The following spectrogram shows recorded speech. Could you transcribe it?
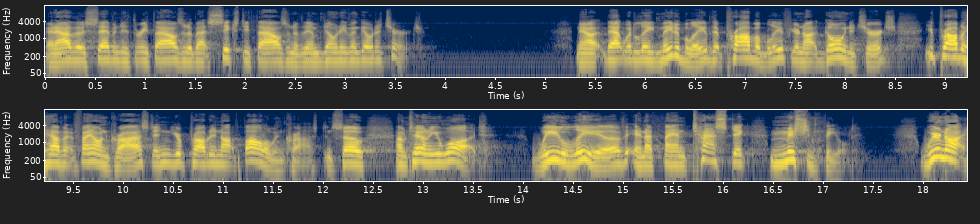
and out of those 73,000, about 60,000 of them don't even go to church. Now, that would lead me to believe that probably if you're not going to church, you probably haven't found Christ and you're probably not following Christ. And so I'm telling you what, we live in a fantastic mission field. We're not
